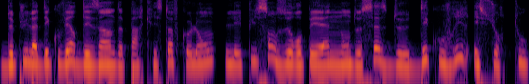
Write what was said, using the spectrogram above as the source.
Depuis la découverte des Indes par Christophe Colomb, les puissances européennes n'ont de cesse de découvrir et surtout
